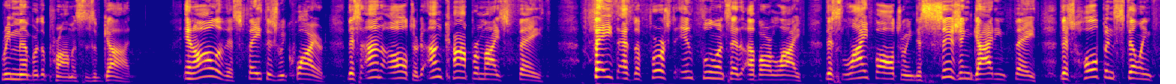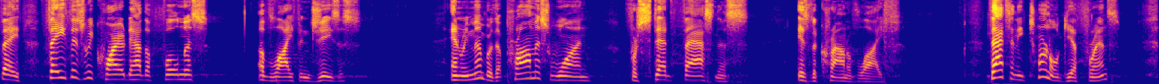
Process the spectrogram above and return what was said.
remember the promises of God. In all of this, faith is required. This unaltered, uncompromised faith. Faith as the first influence of our life. This life altering, decision guiding faith. This hope instilling faith. Faith is required to have the fullness of life in Jesus. And remember that promise one for steadfastness is the crown of life. That's an eternal gift, friends.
